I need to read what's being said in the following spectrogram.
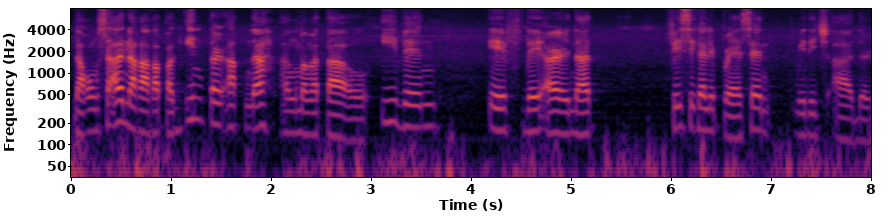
na kung saan nakakapag-interact na ang mga tao even if they are not physically present with each other.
